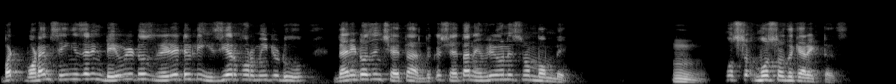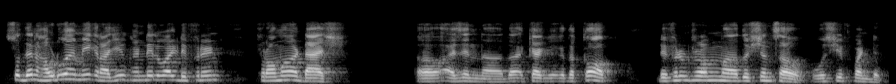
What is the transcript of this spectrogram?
but what I'm saying is that in David it was relatively easier for me to do than it was in Shaitan because Shaitan everyone is from Bombay. Hmm. Most most of the characters. So then how do I make Rajiv Khandelwal different from a Dash uh, as in uh, the the cop, different from uh, Dushyant Sahu, who's Shiv Pandit,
